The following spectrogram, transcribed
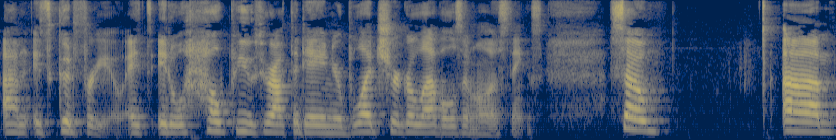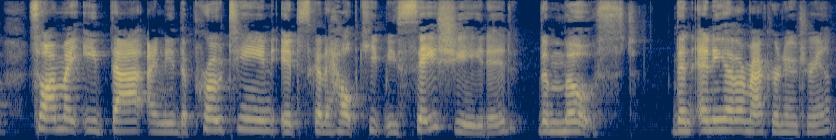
um, it's good for you. It, it'll help you throughout the day and your blood sugar levels and all those things. So, um, so I might eat that. I need the protein. It's going to help keep me satiated the most than any other macronutrient.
